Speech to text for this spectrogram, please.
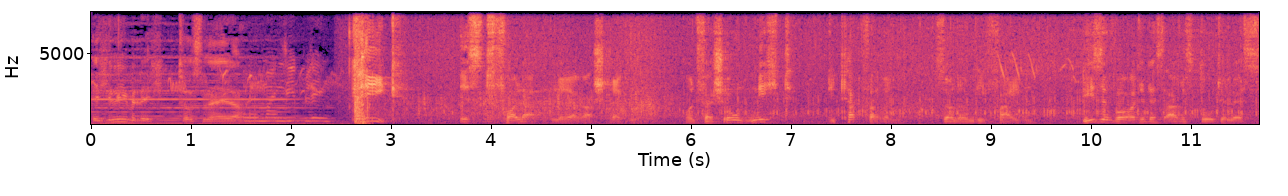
Ich liebe dich, Tusnelda. Oh, mein Liebling. Krieg ist voller leerer Strecken und verschont nicht die Tapferen, sondern die Feigen. Diese Worte des Aristoteles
